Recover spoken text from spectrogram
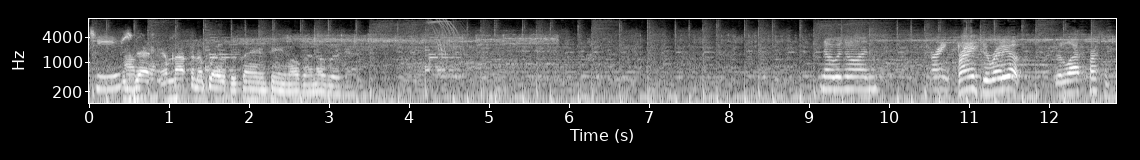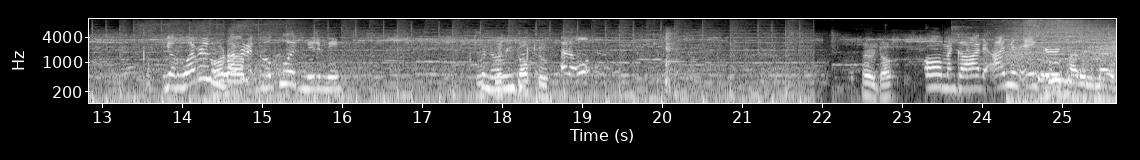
teams. Exactly. I'm not gonna play with the same team over and over again. No, we're going Frank. Frank, you're ready up. You're the last person. Yo, whoever Hold whoever up. the Goku admitted me. Which, no which reason. Goku? At all. There we go. Oh my god, I'm in Who's anchor. not in the match?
